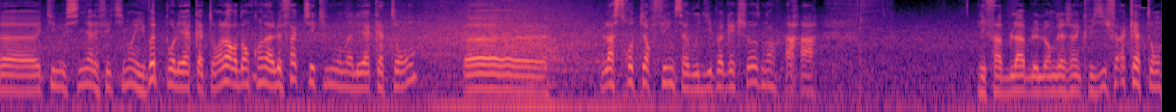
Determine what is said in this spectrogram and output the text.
Euh, qui nous signale effectivement il vote pour les hackathons. Alors donc on a le fact-checking, on a les hackathons. Euh, L'astroturfing, ça vous dit pas quelque chose, non Les Fab Labs, le langage inclusif, hackathon.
